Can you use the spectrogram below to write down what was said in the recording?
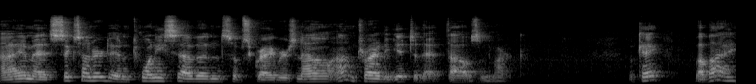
I am at 627 subscribers now. I'm trying to get to that 1,000 mark. Okay, bye-bye.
